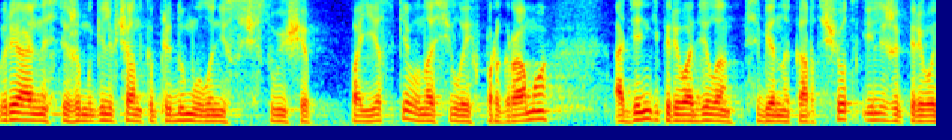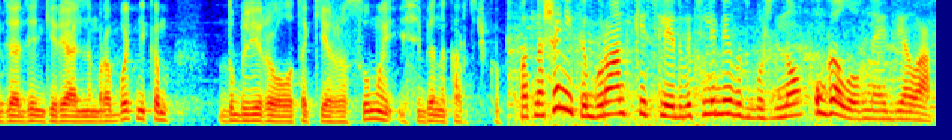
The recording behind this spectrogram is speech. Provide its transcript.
В реальности же Могилевчанка придумывала несуществующие поездки, вносила их в программу, а деньги переводила себе на карт-счет или же, переводя деньги реальным работникам, дублировала такие же суммы и себе на карточку. В отношении фигурантки следователями возбуждено уголовное дело.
